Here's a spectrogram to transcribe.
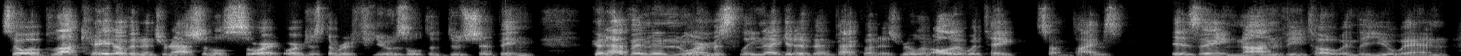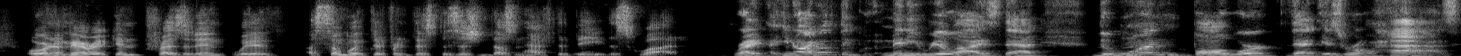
So a blockade of an international sort or just a refusal to do shipping could have an enormously negative impact on Israel. And all it would take sometimes is a non veto in the UN, or an American president with a somewhat different disposition doesn't have to be the squad. Right. You know, I don't think many realize that the one bulwark that Israel has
